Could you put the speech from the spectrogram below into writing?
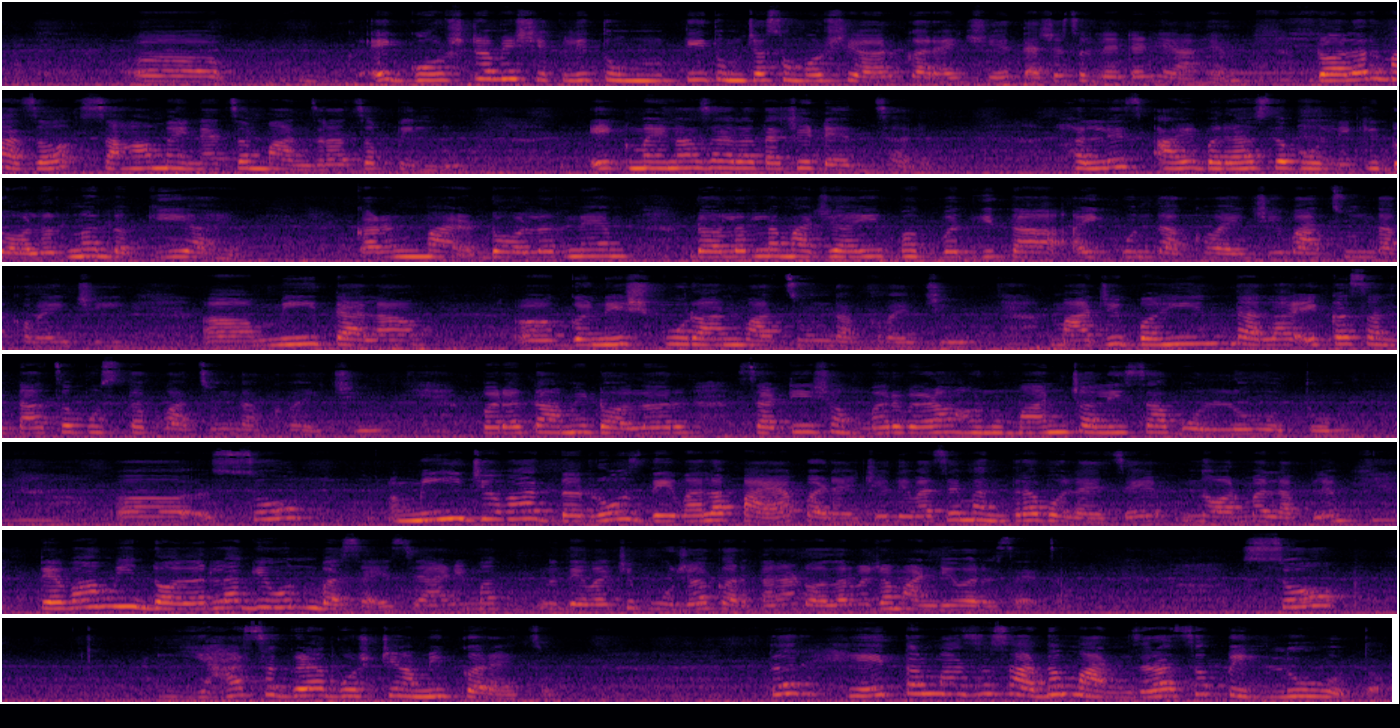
एक गोष्ट मी शिकली तुम ती तुमच्यासमोर शेअर करायची आहे. त्याच्याच रिलेटेड हे आहे. डॉलर माझं सहा महिन्याचं मांजराचं पिल्लू. एक महिना झाला त्याची डेथ झाली. हल्लीच आई बऱ्याचदा बोलली की डॉलरनं लकी आहे. कारण मा डॉलरने डॉलरला माझी आई भगवद्गीता ऐकून दाखवायची वाचून दाखवायची. मी त्याला गणेश पुराण वाचून दाखवायची. माझी बहीण त्याला एका संताचं पुस्तक वाचून दाखवायची. परत आम्ही डॉलरसाठी शंभर वेळा हनुमान चालिसा बोललो होतो. सो मी जेव्हा दररोज देवाला पाया पडायचे देवाचे मंत्र बोलायचे नॉर्मल आपले तेव्हा मी डॉलरला घेऊन बसायचे आणि मग देवाची पूजा करताना डॉलर माझ्या मांडीवर असायचा. सो ह्या सगळ्या गोष्टी आम्ही करायचो. तर हे तर माझं साधं मांजराचं पिल्लू होतं.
